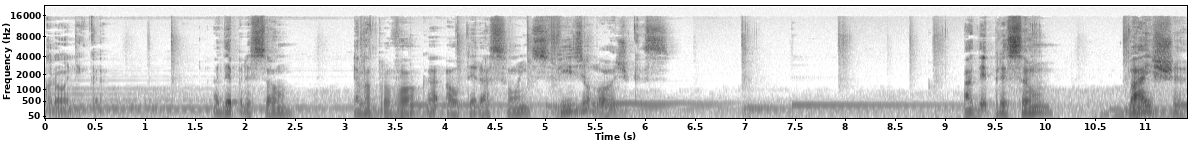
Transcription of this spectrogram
crônica. A depressão, ela provoca alterações fisiológicas. A depressão baixa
